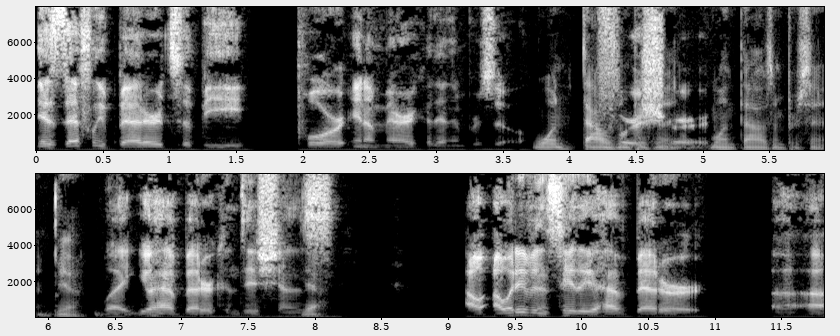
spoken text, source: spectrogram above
it's definitely better to be poor in America than in Brazil. One thousand percent. sure. One thousand percent. Yeah. Like you'll have better conditions. I, I would even say that you have better uh, uh,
